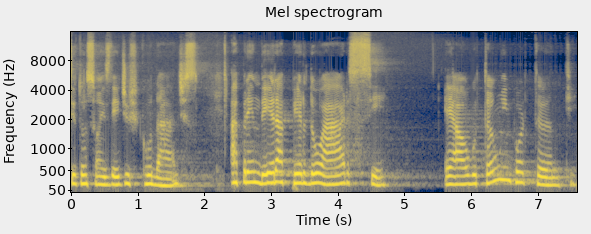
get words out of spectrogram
situações de dificuldades. Aprender a perdoar-se é algo tão importante.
